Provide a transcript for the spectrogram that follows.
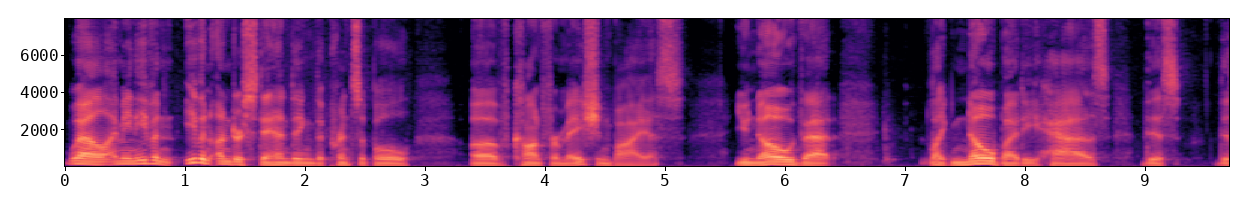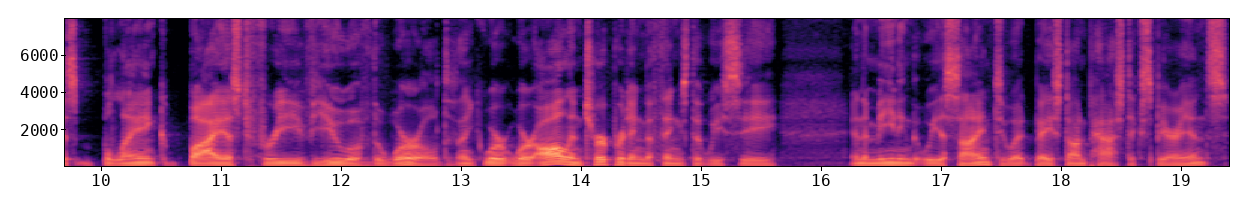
Well, I mean, even even understanding the principle of confirmation bias, you know that like nobody has this this blank biased free view of the world like we're we're all interpreting the things that we see and the meaning that we assign to it based on past experience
